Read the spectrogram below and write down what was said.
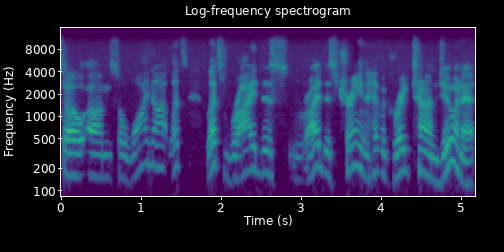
So um so why not let's let's ride this ride this train and have a great time doing it.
